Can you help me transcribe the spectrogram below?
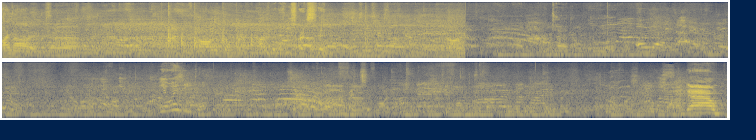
I know. Oh, the government has been interesting. Oh yeah. Yeah, where's he? Offensive line. Shut him down!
